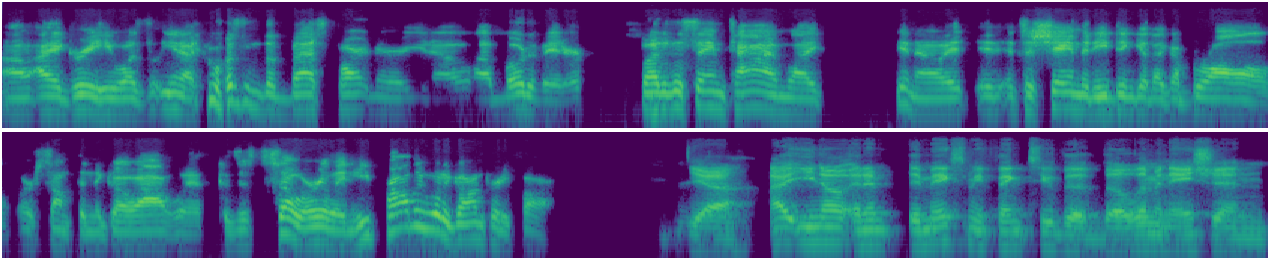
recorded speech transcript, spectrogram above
uh, I agree. He was, you know, he wasn't the best partner, you know, uh, motivator. But at the same time, like, you know, it, it, it's a shame that he didn't get like a brawl or something to go out with because it's so early, and he probably would have gone pretty far. Yeah, I you know, and it, it makes me think too the the elimination.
